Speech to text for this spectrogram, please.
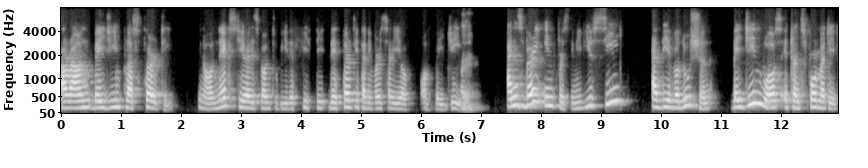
around Beijing plus 30. You know, next year is going to be the 50 the 30th anniversary of, of Beijing. And it's very interesting. If you see at the evolution, Beijing was a transformative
